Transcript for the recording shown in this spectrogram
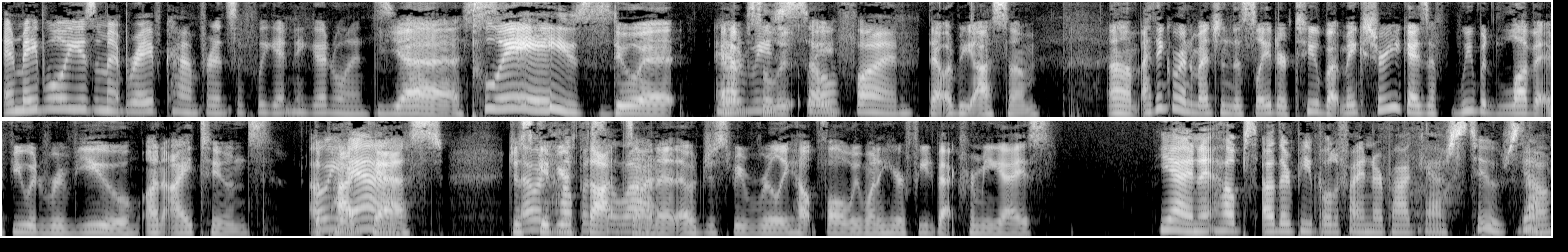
And maybe we'll use them at Brave Conference if we get any good ones. Yes, Please. do it. It Absolutely, would be so fun. that would be awesome. Um, I think we're going to mention this later too, but make sure you guys, if we would love it if you would review on iTunes the Oh, yeah. podcast. Just That give your help us a thoughts on it. That would just be really helpful. We want to hear feedback from you guys. Yeah, and it helps other people to find our podcast too. So Yeah.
